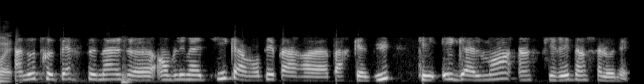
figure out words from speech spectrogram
Ouais. un autre personnage euh, emblématique inventé par, euh, par Cabu, qui est également inspiré d'un Chalonnais.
